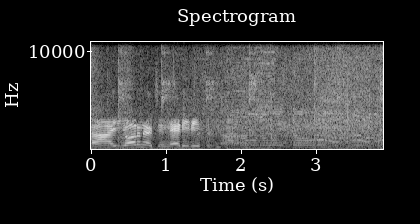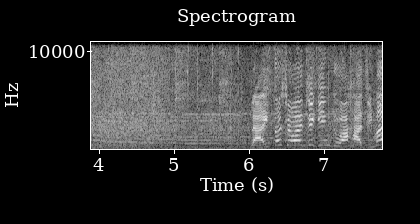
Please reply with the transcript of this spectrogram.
はい弱らないうちにねリリースします。ライトショアジギングは始まっ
